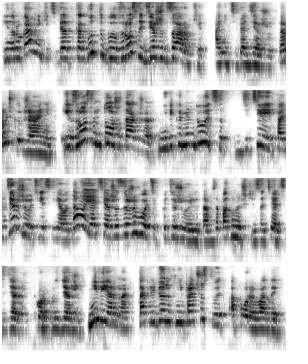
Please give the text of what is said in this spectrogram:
И на рукавнике тебя как будто бы взрослый держит за руки. Они тебя держат. На ручках же они. И взрослым тоже так же. Не рекомендуется детей поддерживать, если я вот, давай я тебя же за животик подержу или там за подмышки, за тельце держит, корпус держит. Неверно. Так ребенок не прочувствует опоры воды.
